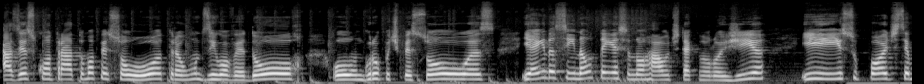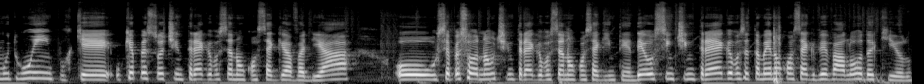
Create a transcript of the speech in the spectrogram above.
Às vezes contrata uma pessoa ou outra, um desenvolvedor ou um grupo de pessoas, e ainda assim não tem esse know-how de tecnologia, e isso pode ser muito ruim, porque o que a pessoa te entrega você não consegue avaliar, ou se a pessoa não te entrega você não consegue entender, ou se te entrega você também não consegue ver valor daquilo.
